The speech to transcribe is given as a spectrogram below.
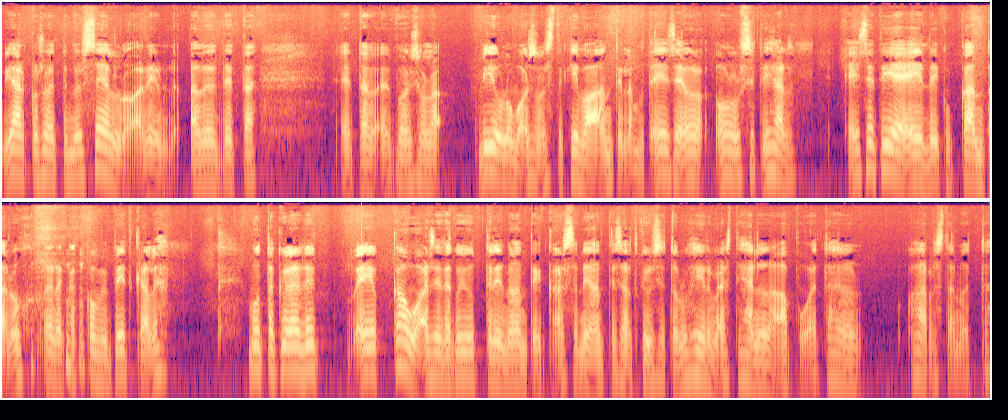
Jarkko soitti myös selloa, niin ajateltiin, että, että voisi olla, viulu voisi olla sitten kiva Antilla, mutta ei se ollut sitten ihan, ei se tie ei niinku kantanut ainakaan kovin pitkälle. Mutta kyllä nyt ei ole kauan siitä, kun juttelin Antin kanssa, niin Antti sanoi, että kyllä se on ollut hirveästi hänellä apua, että hän on harrastanut, että,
